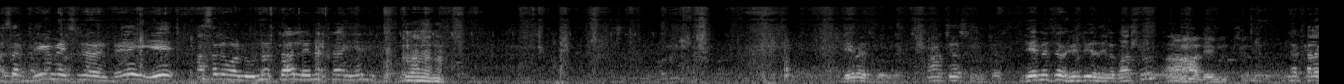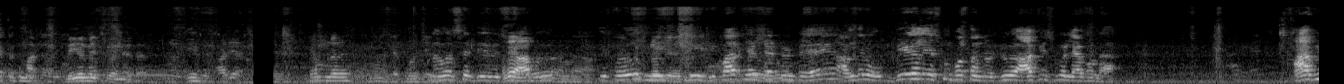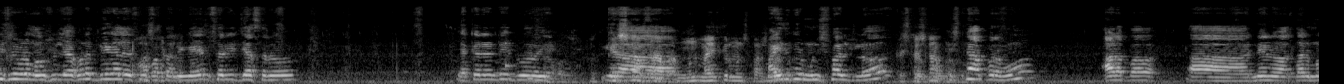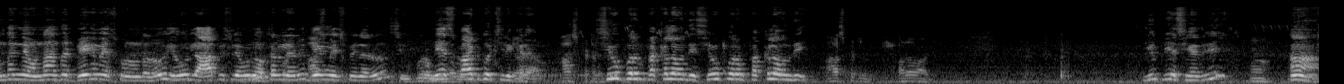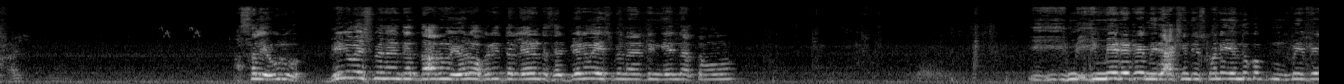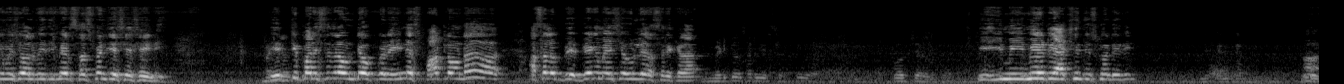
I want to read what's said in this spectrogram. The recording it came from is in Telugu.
అసలు బీగం వేసినారంటే ఏ అసలు వాళ్ళు ఉన్నట్ట లేనట్ట ఏంది? ఆ, చేస్తున్నాం చేస్తున్నాం. డ్యామేజ్ హెడ్ కదా బాస్ డిఎంహెచ్ కలెక్టర్ మాట్లాడాలి. DMH sir. నమస్తే. ఇప్పుడు మీ డిపార్ట్మెంట్ ఎట్టుంటే అందరూ బీగలు వేసుకుని డ్యూ- ఆఫీస్ కూడా లేకుండా. ఆఫీసులో కూడా మనుషులు లేకుండా బీగాలు వేసుకుని పోతారు. ఇంకా ఏం సర్వీస్ చేస్తారు? ఎక్కడంటే ఇప్పుడు మైదుగురు మున్సిపాలిటీలో కృష్ణాపురము ఆడ నేను దాని ముందరనే ఉన్నా అంతా బేగం వేసుకుని ఉండరు. ఎవరు ఆఫీసులో ఎవరు ఒక్కరు లేరు బేగం వేసిపోయినారు. నేను స్పాట్కి వచ్చింది ఇక్కడ. హాస్పిటల్. శివపురం పక్కలో ఉంది శివపురం పక్కలో ఉంది. యూపీఎస్సీ అది? ఆ. అసలు ఎవరు? బీగం వేసిపోయినంటే దారుణం ఎవరు? ఒకరిద్దరు లేదంటే సరే బీగం వేసిపోయినంటే ఇంకేంది అర్థము? ఇమ్మీడియట్గా మీరు యాక్షన్ తీసుకొని ఎందుకు మీ బీగం వేసే వాళ్ళ మీద ఇమ్మీడియట్ సస్పెండ్ చేసేసేయండి? ఎట్టి పరిస్థితిలో ఉంటే ఒప్పుకొని ఇన్న స్పాట్లో ఉండ అసలు బీగం వేసే ఎవరు లేరు అసలు ఇక్కడ? మెడికల్ సర్వీసెస్ ఇమ్మీడియట్ యాక్షన్ తీసుకోండి ఇది. ఆ.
